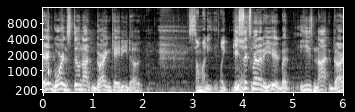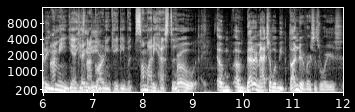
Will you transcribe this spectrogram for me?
Eric Gordon's still not guarding KD, dog. Somebody like He's yeah, six but- man of the year, but he's not guarding. I mean, yeah, he's not guarding KD, but somebody has to. Bro, a, a better matchup would be Thunder versus Warriors.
